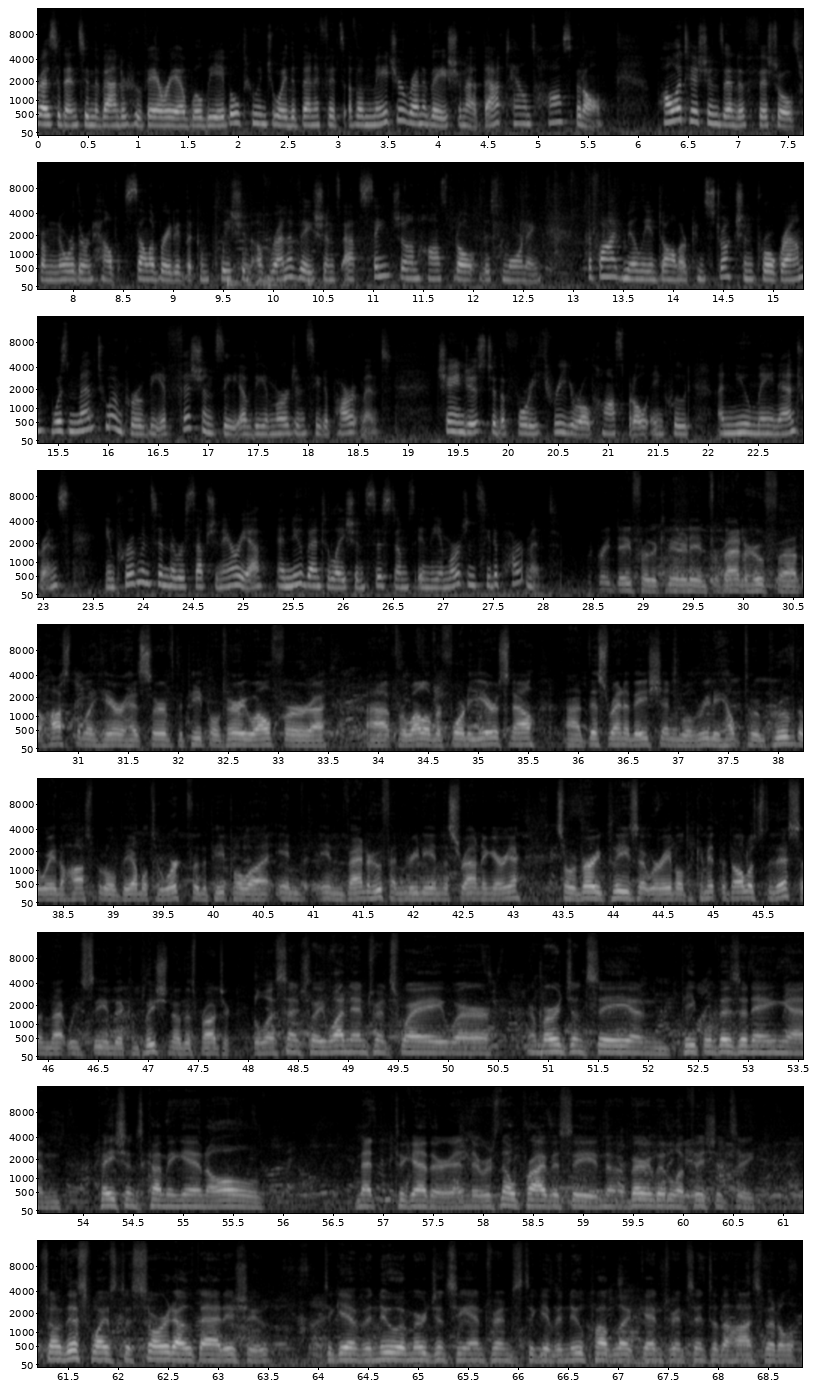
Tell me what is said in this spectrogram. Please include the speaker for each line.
Speaker 1: Residents in the Vanderhoof area will be able to enjoy the benefits of a major renovation at that town's hospital. Politicians and officials from Northern Health celebrated the completion of renovations at St. John Hospital this morning. The $5 million construction program was meant to improve the efficiency of the emergency department. Changes to the 43-year-old hospital include a new main entrance, improvements in the reception area, and new ventilation systems in the emergency department.
Speaker 2: A great day for the community and for Vanderhoof. Uh, the hospital here has served the people very well for, uh, uh, for well over 40 years now. Uh, this renovation will really help to improve the way the hospital will be able to work for the people uh, in, in Vanderhoof and really in the surrounding area. So we're very pleased that we're able to commit the dollars to this and that we see the completion of this project.
Speaker 3: Essentially one entranceway where emergency and people visiting and patients coming in all met together and there was no privacy and uh, very little efficiency. So this was to sort out that issue, to give a new emergency entrance, to give a new public entrance into the hospital.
